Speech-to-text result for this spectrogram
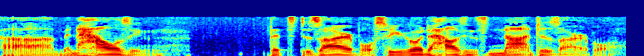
um, and housing that's desirable. So you're going to housing that's not desirable.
